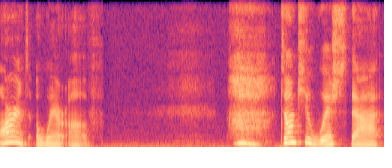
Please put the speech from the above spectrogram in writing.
aren't aware of. Don't you wish that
